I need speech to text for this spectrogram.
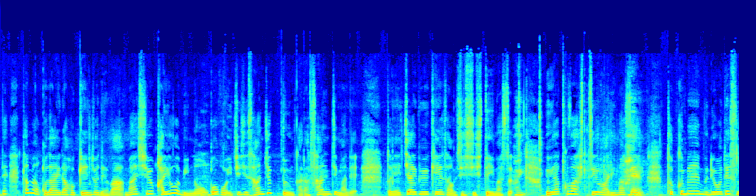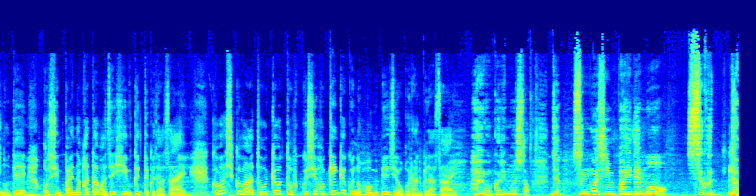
で多摩小平保健所では毎週火曜日の午後1時30分から3時まで、と HIV 検査を実施しています、はい、予約は必要ありません、はい、匿名無料ですので、ご心配な方はぜひ受けてください、うん、詳しくは東京都福祉保健局のホームページをご覧ください。はいわかりました。じゃあすごい心配でもすぐだ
